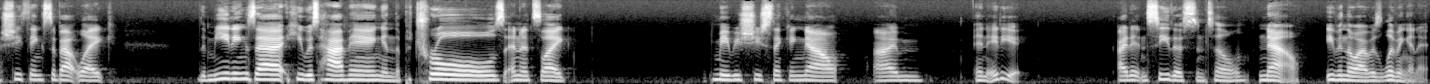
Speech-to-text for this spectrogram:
she thinks about like the meetings that he was having and the patrols, and it's like maybe she's thinking now, I'm an idiot. I didn't see this until now, even though I was living in it.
